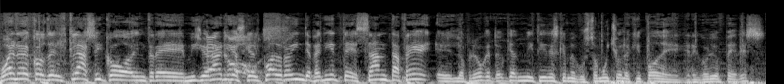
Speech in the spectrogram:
Bueno, ecos del clásico entre Millonarios y el cuadro independiente Santa Fe. Eh, lo primero que tengo que admitir es que me gustó mucho el equipo de Gregorio Pérez.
